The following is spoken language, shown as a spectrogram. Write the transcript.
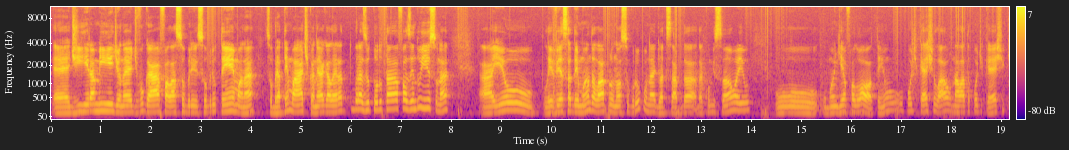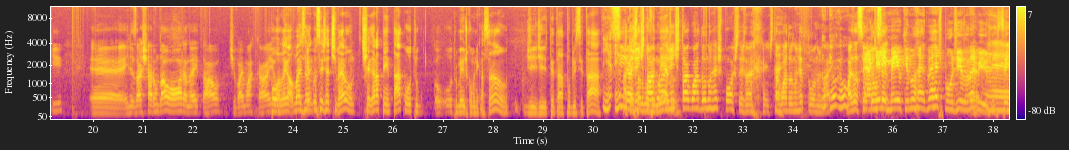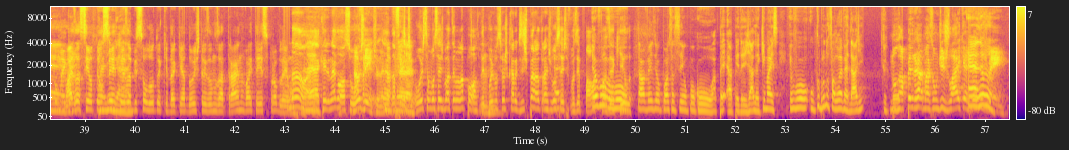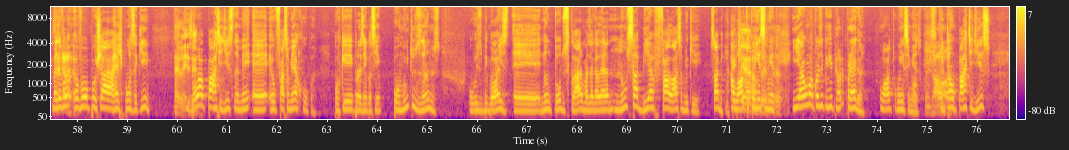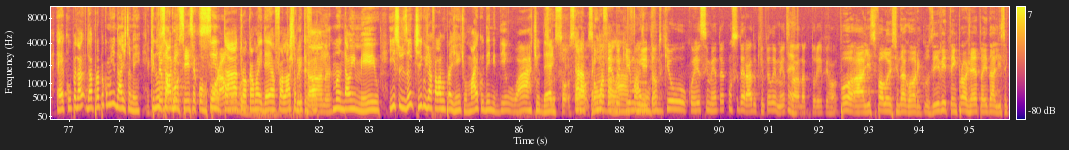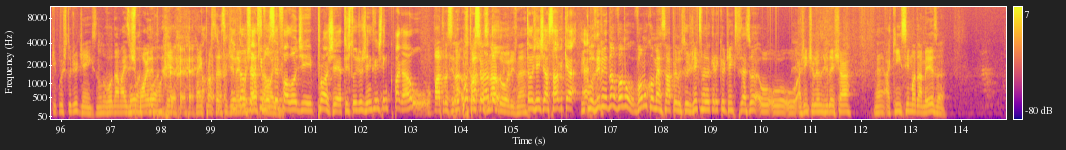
é, de ir à mídia, né? Divulgar, falar sobre, sobre o tema, né? Sobre a temática, né? A galera do Brasil todo tá fazendo isso, né? Aí eu levei essa demanda lá para o nosso grupo, né, do WhatsApp da, da comissão, aí o, o, o Manguinha falou, ó, tem o, o podcast lá, o Na Lata Podcast, que é, eles acharam da hora, né, e tal, te vai marcar. Pô, eu- legal. Mas Porque- vocês já tiveram, chegaram a tentar com outro, outro meio de comunicação? De, de tentar publicitar? E- Sim, a a, questão gente do tá, agu- a gente tá aguardando respostas, né? A gente tá É. aguardando retornos, né? eu- eu- Mas assim, É eu tenho aquele e-mail que não, re- não é respondido, né, bicho? É. Sei como é Mas que é. assim, eu tenho Tá certeza absoluta que daqui a dois, três anos atrás não vai ter esse problema. Não, é. É. aquele negócio. Na Hoje, frente, né? é, Na na frente, frente. é. Hoje são vocês batendo na porta. Depois Uhum. vocês, os caras desesperados atrás de vocês pra fazer pauta, vou, fazer vou- aquilo. talvez eu possa ser um pouco ape- apedrejado aqui, mas eu vou. O que o Bruno falou é verdade. Não, apedrejar, mas um dislike às é, vezes não, não. vem. Mas eu vou, eu vou puxar a resposta aqui. Beleza. Boa parte disso também é eu faço a minha culpa. Porque, por exemplo, assim, por muitos anos, os b-boys, é, não todos, claro, mas a galera não sabia falar sobre o que, sabe? que Ao que era, autoconhecimento. né? E é uma coisa que o hip hop prega, o autoconhecimento. Autoconhecimento. Então, parte disso é culpa da, da própria comunidade também. É que que não tem uma sabe consciência corporal, sentar, né, trocar uma ideia, falar sobre o que Explicar, faz, né? mandar um e-mail. Isso os antigos já falavam pra gente. O Michael DMD, o Art, o Dério. Só, só, Cara, só um adendo falar, aqui, Manguinho. um- Tanto que o conhecimento é considerado o quinto elemento É. da, da cultura hip hop. Pô, a Alice falou isso ainda agora. Inclusive, tem projeto aí da Alice aqui com o Estúdio Jenks. Não, não vou dar mais Boa, spoiler, boa. porque tá em processo de Então, já negociação que você aí. falou de projeto Estúdio Gente, a gente tem que pagar o, O patrocina... o Os patrocinadores, né? Então a gente já sabe que a, é- Inclusive, não, vamos, vamos começar pelo Estúdio Jenks, mas eu queria que o Jenks fizesse o, o- o- a gentileza de deixar né, aqui em cima da mesa.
